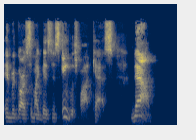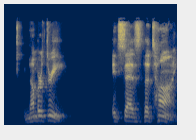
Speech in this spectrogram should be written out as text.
in regards to my business English podcast. Now, number three, it says the time.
